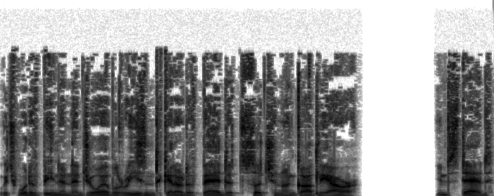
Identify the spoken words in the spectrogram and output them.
which would have been an enjoyable reason to get out of bed at such an ungodly hour. Instead,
